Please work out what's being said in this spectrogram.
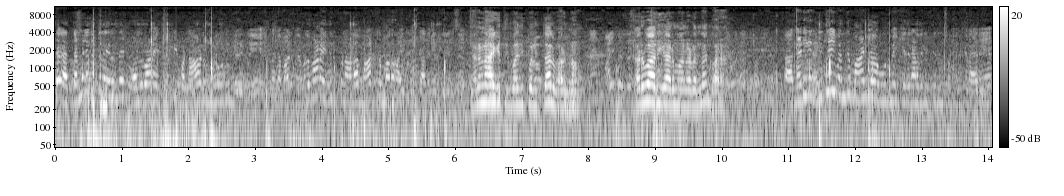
சார் தமிழகத்துல இருந்து வலுவான எதிர்ப்பு இப்ப நாடு முழுவதும் இருக்கு. அந்த வலு- வலுவான எதிர்ப்புனால மாற்றம் வர வாய்ப்பு இருக்கு. அதனை ஜனநாயகத்துக்கு மதிப்பளித்தால் வரணும். சர்வாதிகாரமாக நடந்தால் வராது. நடிகர் விஜய் வந்து மாநில உரிமைக்கு எதிரானதை சொல்லியிருக்கிறாரு.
